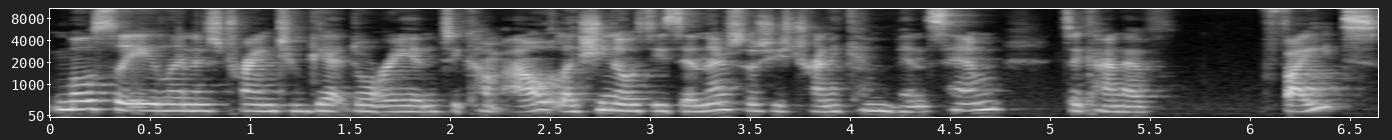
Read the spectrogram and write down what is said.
Mostly, Aelin is trying to get Dorian to come out. Like, she knows he's in there, so she's trying to convince him to kind of fight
